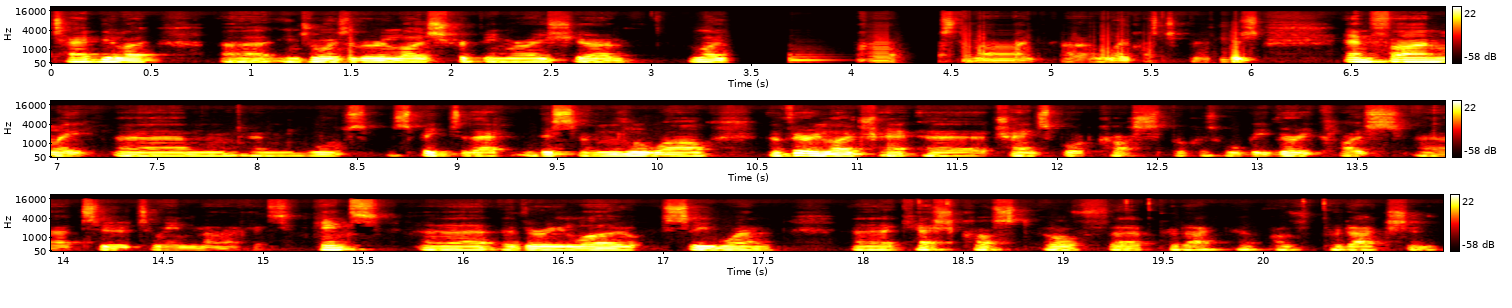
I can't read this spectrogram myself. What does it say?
tabular, enjoys a very low stripping ratio, low mine, uh, low cost to produce. And finally, um, and we'll speak to that this in a little while, a very low uh, transport cost because we'll be very close uh, to to end markets. Hence, a very low C1 cash cost of, product, of production.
